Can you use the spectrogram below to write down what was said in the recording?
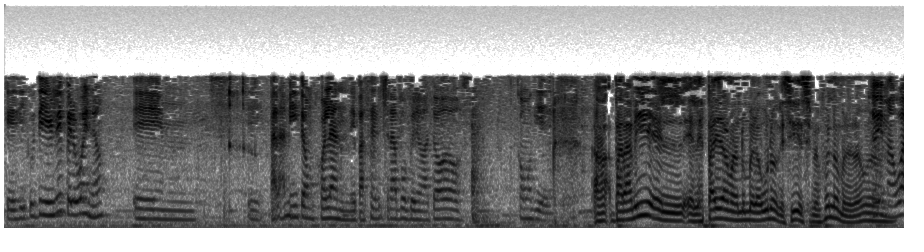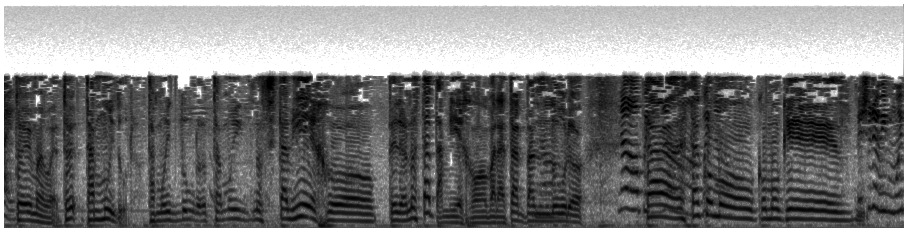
que es discutible, pero bueno, eh, eh, para mí Tom Holland le pasa el trapo, pero a todos como quiere. Ah, para mí, el, el Spider-Man número uno que sigue, se me fue el nombre, ¿no? Tobey Maguire. Tobey Maguire. To- Está muy duro, está muy duro, está muy, no sé, está viejo, pero no está tan viejo para estar tan No. duro. No, pero Está, no, está bueno. como, como que... Pero yo lo vi muy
